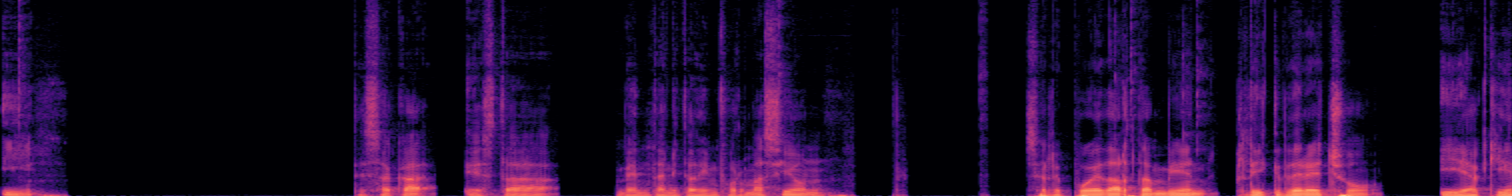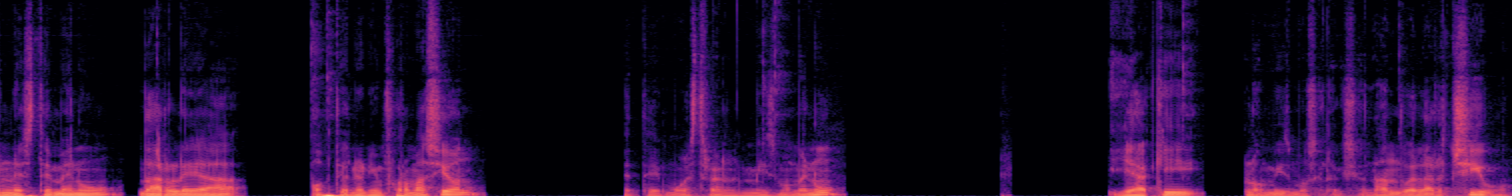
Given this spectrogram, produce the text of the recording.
I, te saca esta ventanita de información. Se le puede dar también clic derecho y aquí en este menú darle a obtener información, que te muestra el mismo menú. Y aquí lo mismo seleccionando el archivo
